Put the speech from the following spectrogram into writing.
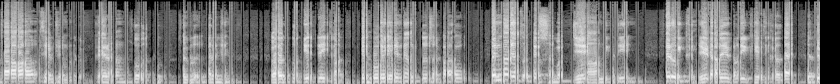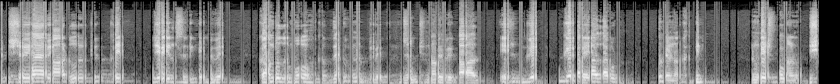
ਤਾਂ ਤੇ ਜਮ ਕੇਰਾ ਤੋਂ ਚਲ ਅਜੇ ਕਰ ਤੋਂ ਇਹ ਨਹੀਂ ਹੋਏ ਇਹਨਾਂ ਤੋਂ ਸਕਾਓ ਇਹਨਾਂ ਤੋਂ ਸਬਬ ਜੇ ਆਮ ਕੀਤੀ ਫਿਰ ਇੱਕ ਜਿਹੜਾ ਦੇ ਕੋਈ ਖੇਤੀ ਕਰਦਾ ਹੈ ਪਿਛੇ ਆ ਦੂਰ ਕਿ ਜੇ ਇਸ ਤਰੀਕੇ ਦੇ ਕੰਮ ਤੋਂ ਮੋਹ ਕਰਦੇ ਨੇ ਜੰਚਨਾ ਦੇ ਵਿਕਾਦ ਇਸ ਕਿ ਦਾ ਉੱਠਣਾ ਨਿਸ਼ ਨੂੰ ਸ਼ਰੀ ਪਰ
